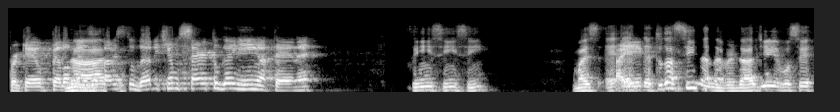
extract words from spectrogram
Porque eu, pelo não, menos eu estava estudando e tinha um certo ganhinho até, né? Sim, sim, sim. Mas é, Aí... é, é, tudo assim, né? Na verdade, você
